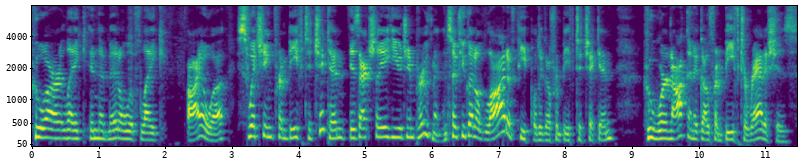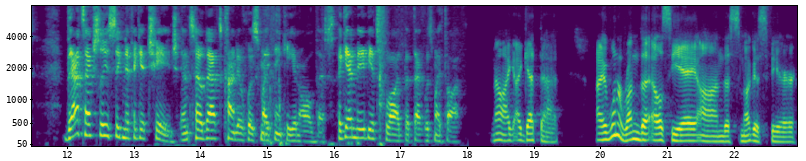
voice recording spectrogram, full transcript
who are like in the middle of like Iowa, switching from beef to chicken is actually a huge improvement. And so if you've got a lot of people to go from beef to chicken who were not going to go from beef to radishes, that's actually a significant change. And so that's kind of was my thinking in all of this. Again, maybe it's flawed, but that was my thought. No, I, I get that. I want to run the LCA on the smugosphere,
